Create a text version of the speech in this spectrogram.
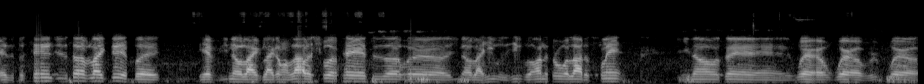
as a percentage and stuff like that. But if you know, like like on a lot of short passes, uh, where you know, like he was he would underthrow a lot of slants. You know what I'm saying? Where where where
